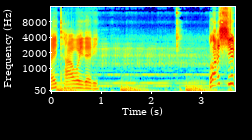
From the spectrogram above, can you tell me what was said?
भाई था वो इधर ही। shit!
